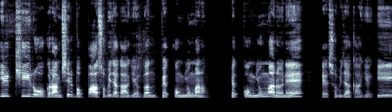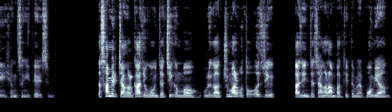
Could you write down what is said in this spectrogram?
1kg 실버 바 소비자 가격은 106만원, 106만원의 소비자 가격이 형성이 되어 있습니다. 3일장을 가지고 이제 지금 뭐 우리가 주말부터 어제까지 이제 장을 안 봤기 때문에 보면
